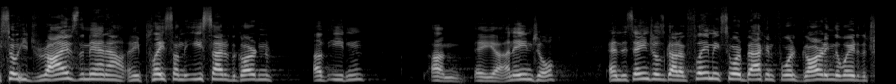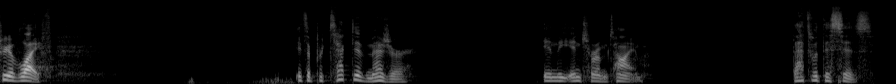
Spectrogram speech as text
so he drives the man out and he placed on the east side of the Garden of Eden um, a, uh, an angel, and this angel's got a flaming sword back and forth guarding the way to the tree of life. It's a protective measure in the interim time. That's what this is.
